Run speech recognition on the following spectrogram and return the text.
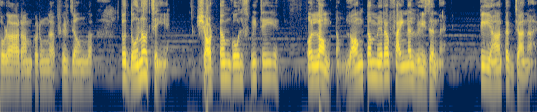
थोड़ा आराम करूँगा फिर जाऊँगा। तो दोनों चाहिए। शॉर्ट टर्म गोल्स भी चाहिए और लॉन्ग टर्म लॉन्ग टर्म मेरा फाइनल विजन है कि यहाँ तक जाना है।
